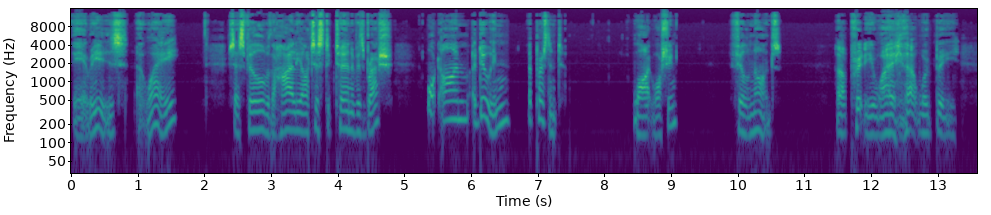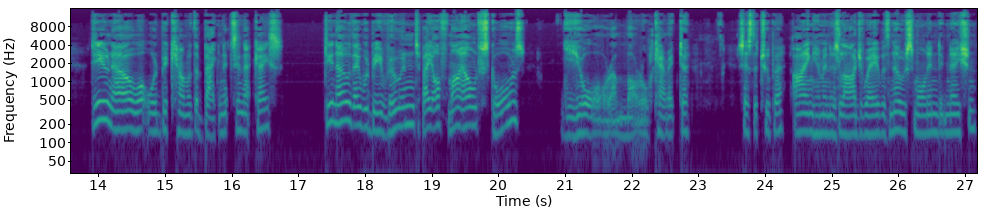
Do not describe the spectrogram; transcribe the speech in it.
There is a way," says Phil with a highly artistic turn of his brush. "What I'm a doing at present." "Whitewashing?" Phil nods. A pretty way that would be! Do you know what would become of the Bagnets in that case? Do you know they would be ruined to pay off my old scores? You're a moral character," says the trooper, eyeing him in his large way with no small indignation.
